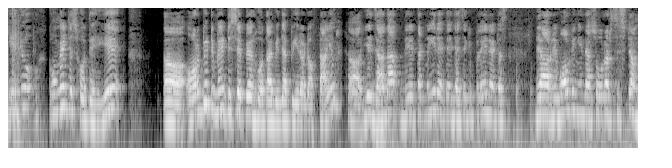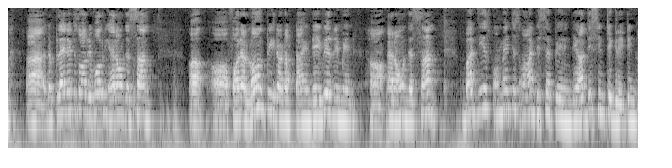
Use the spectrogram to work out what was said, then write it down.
ये जो कॉमेट्स होते हैं, ये ऑर्बिट uh, में डिसअपेयर होता है विद पीरियड ऑफ टाइम ये ज्यादा देर तक नहीं रहते जैसे कि planets they are revolving in the solar system the planets are revolving around the sun uh, uh, for a long period of time they will remain uh, around the sun but these comets are disappearing they are disintegrating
